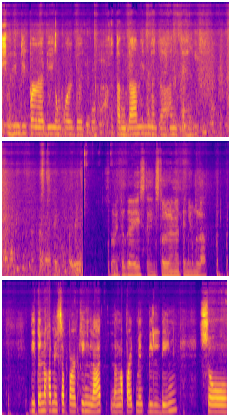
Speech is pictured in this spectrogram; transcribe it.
So, hindi pa ready yung order ko. At ang daming nag-aantay. So ito guys, na-install na natin yung lock. Dito na kami sa parking lot ng apartment building. So,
